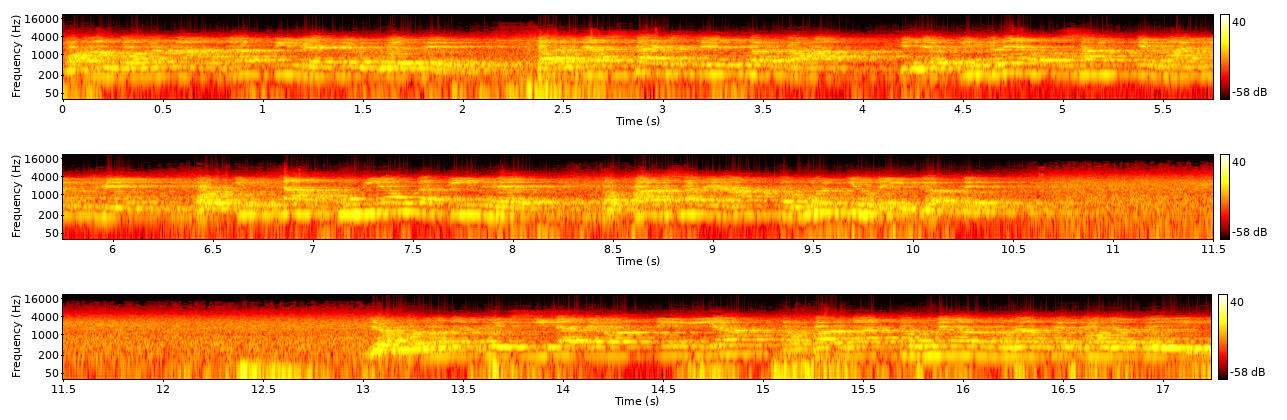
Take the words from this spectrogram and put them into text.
وہاں مولانا آزاد بھی بیٹھے ہوئے تھے برجستہ اسٹیج پر کہا کہ جب اتنے اوساف کے مالک ہیں اور اتنا خوبیوں کا دین ہے تو فرسر آپ قبول کیوں نہیں کرتے جب انہوں نے کوئی سیدھا جواب نہیں دیا تو فرمایا تم میں اور منافقوں میں کوئی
